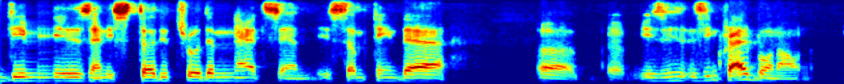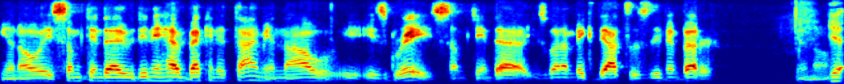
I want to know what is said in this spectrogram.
DVDs and study through the mats and it's something that uh, uh is, is incredible now you know, it's something that we didn't have back in the time, and now is great. Something that is going to make the athletes even better. You know? Yeah,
